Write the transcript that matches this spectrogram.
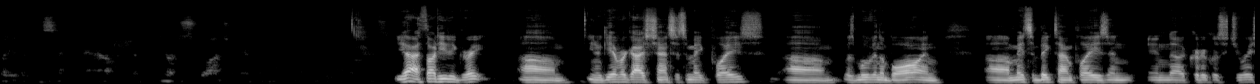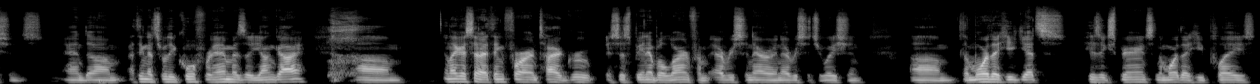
played in the second half? You know, just watching him. Yeah, I thought he did great. Um, you know, gave our guys chances to make plays, um, was moving the ball, and uh, made some big time plays in in uh, critical situations. And um, I think that's really cool for him as a young guy. Um, and like I said, I think for our entire group, it's just being able to learn from every scenario and every situation. Um, the more that he gets his experience and the more that he plays,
